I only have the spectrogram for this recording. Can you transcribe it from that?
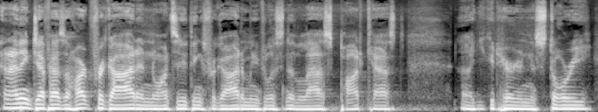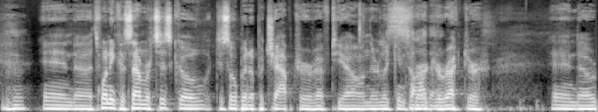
And I think Jeff has a heart for God and wants to do things for God. I mean, if you listen to the last podcast, uh, you could hear it in his story. Mm-hmm. And uh, it's funny because San Francisco just opened up a chapter of FTL and they're looking Saw for a that. director. And uh,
